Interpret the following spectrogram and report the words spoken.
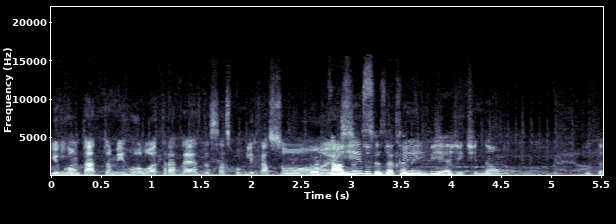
E o contato também rolou através dessas publicações. Por causa Isso, tudo do exatamente. clipe. A gente não... Puta,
